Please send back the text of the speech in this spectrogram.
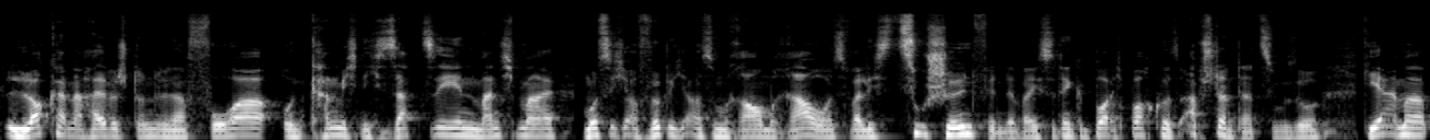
locker eine halbe Stunde davor und kann mich nicht satt sehen. Manchmal muss ich auch wirklich aus dem Raum raus, weil ich es zu schön finde, weil ich so denke, boah, ich brauche kurz Abstand dazu. So, geh einmal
